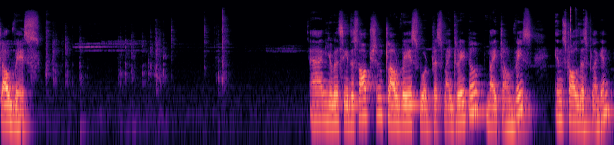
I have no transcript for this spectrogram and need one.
Cloudways. And you will see this option Cloudways WordPress Migrator by Cloudways. Install this plugin.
